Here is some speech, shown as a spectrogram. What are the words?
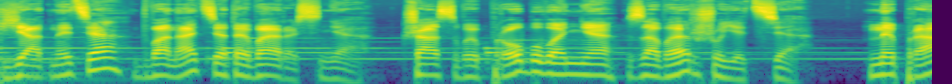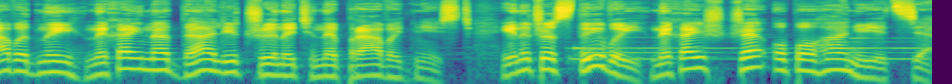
П'ятниця, 12 вересня. Час випробування завершується. Неправедний нехай надалі чинить неправедність, і нечестивий нехай ще опоганюється,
